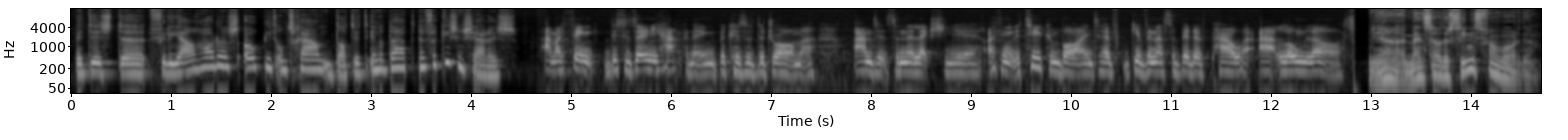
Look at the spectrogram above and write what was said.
het is de filiaalhouders ook niet ontgaan dat dit inderdaad een verkiezingsjaar is. And I think this is only happening because of the drama and it's an election year. I think the two combined have given us a bit of power at long last. Ja, een mens zou er cynisch van worden.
